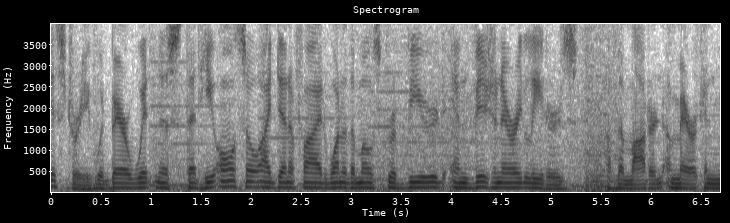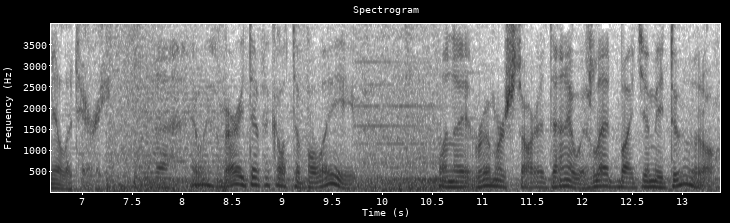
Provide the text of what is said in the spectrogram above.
history would bear witness that he also identified one of the most revered and visionary leaders of the modern American military. Uh, it was very difficult to believe when the rumor started. Then it was led by Jimmy Doolittle.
